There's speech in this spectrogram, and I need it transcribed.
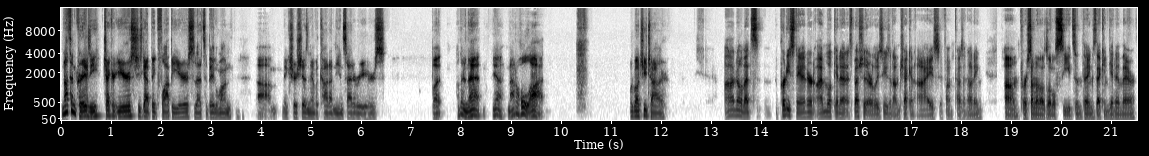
nothing crazy. Check her ears. She's got big floppy ears, so that's a big one. Um, make sure she doesn't have a cut on the inside of her ears. But other than that, yeah, not a whole lot. What about you, Tyler? Uh no, that's pretty standard. I'm looking at, especially early season, I'm checking eyes if I'm pheasant hunting. Um, for some of those little seeds and things that can get in there.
